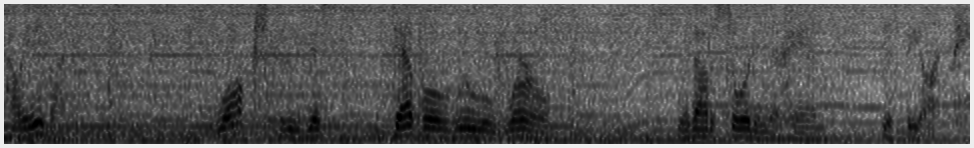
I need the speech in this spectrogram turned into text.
How anybody walks through this devil ruled world without a sword in their hand is beyond me.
